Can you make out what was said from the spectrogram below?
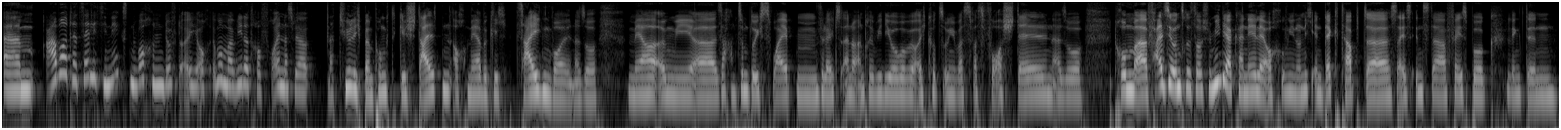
Ähm, aber tatsächlich die nächsten Wochen dürft ihr euch auch immer mal wieder darauf freuen, dass wir natürlich beim Punkt Gestalten auch mehr wirklich zeigen wollen. Also mehr irgendwie äh, Sachen zum Durchswipen, vielleicht das eine oder andere Video, wo wir euch kurz irgendwie was, was vorstellen. Also drum, äh, falls ihr unsere Social Media Kanäle auch irgendwie noch nicht entdeckt habt, äh, sei es Insta, Facebook, LinkedIn,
